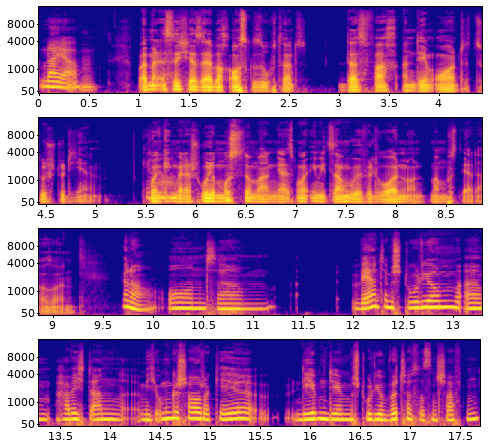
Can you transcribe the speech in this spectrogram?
naja. Hm. Weil man es sich ja selber auch ausgesucht hat, das Fach an dem Ort zu studieren. Genau. Wohingegen bei der Schule musste man, ja, ist mal irgendwie zusammengewürfelt worden und man musste ja da sein. Genau. Und ähm, während dem Studium ähm, habe ich dann mich umgeschaut, okay, neben dem Studium Wirtschaftswissenschaften,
